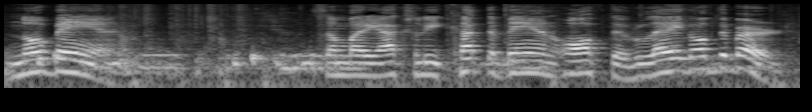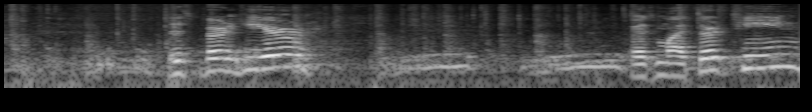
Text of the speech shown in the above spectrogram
no band. Somebody actually cut the band off the leg of the bird. This bird here is my 13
